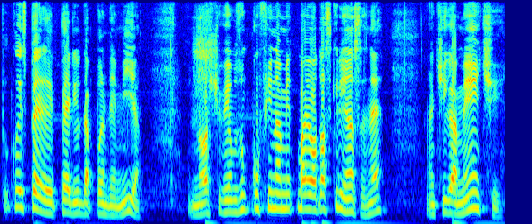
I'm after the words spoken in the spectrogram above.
com esse período da pandemia, nós tivemos um confinamento maior das crianças, né? Antigamente,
